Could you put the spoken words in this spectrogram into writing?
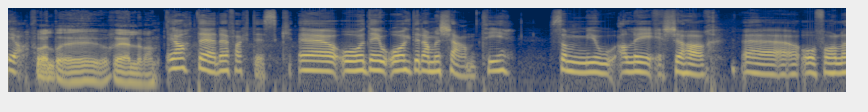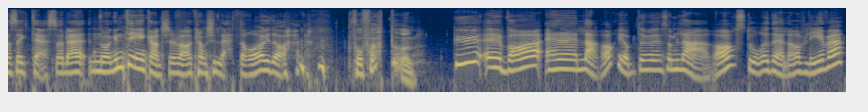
Ja. foreldre er relevant. Ja, det er det faktisk. Eh, og det er jo òg det der med skjermtid. Som jo alle ikke har eh, å forholde seg til. Så det, noen ting kanskje var kanskje lettere òg, da. Forfatteren. Hun eh, var eh, lærer, jobbet som lærer store deler av livet.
